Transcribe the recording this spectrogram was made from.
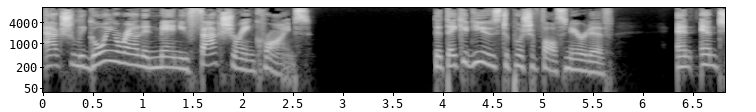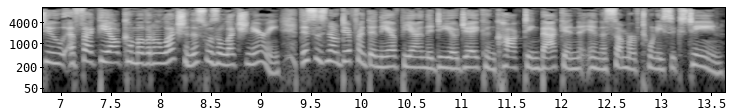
actually going around and manufacturing crimes that they could use to push a false narrative and, and to affect the outcome of an election. This was electioneering. This is no different than the FBI and the DOJ concocting back in, in the summer of 2016.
